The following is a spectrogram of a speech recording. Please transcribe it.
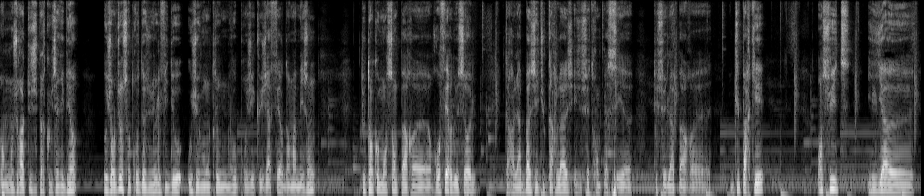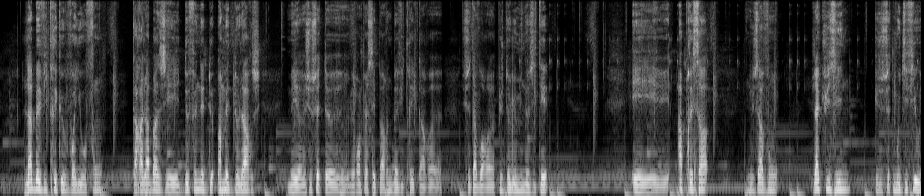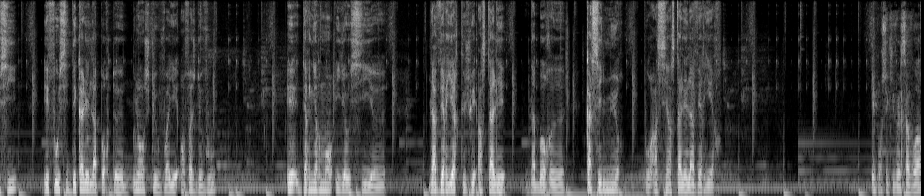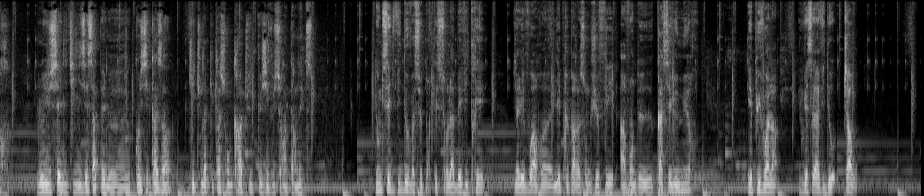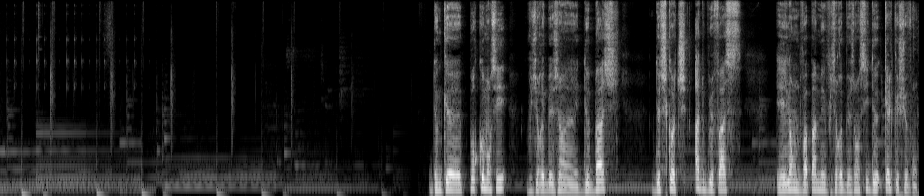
Bonjour à tous, j'espère que vous allez bien. Aujourd'hui, on se retrouve dans une nouvelle vidéo où je vais vous montrer le nouveau projet que j'ai à faire dans ma maison. Tout en commençant par euh, refaire le sol, car à la base j'ai du carrelage et je souhaite remplacer euh, tout cela par euh, du parquet. Ensuite, il y a la baie vitrée que vous voyez au fond, car à la base j'ai deux fenêtres de 1 mètre de large, mais je souhaite le remplacer par une baie vitrée car je souhaite avoir plus de luminosité. Et après ça, nous avons la cuisine que je souhaite modifier aussi. Il faut aussi décaler la porte blanche que vous voyez en face de vous. Et dernièrement, il y a aussi euh, la verrière que je vais installer. D'abord, euh, casser le mur pour ainsi installer la verrière. Et pour ceux qui veulent savoir, le logiciel utilisé s'appelle euh, Cozy Casa qui est une application gratuite que j'ai vue sur internet. Donc cette vidéo va se porter sur la baie vitrée. Vous allez voir euh, les préparations que je fais avant de casser le mur. Et puis voilà, je vous laisse à la vidéo. Ciao Donc euh, pour commencer, vous aurez besoin de bâches, de scotch à double face, et là, on ne voit pas, mais vous aurez besoin aussi de quelques chevrons.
